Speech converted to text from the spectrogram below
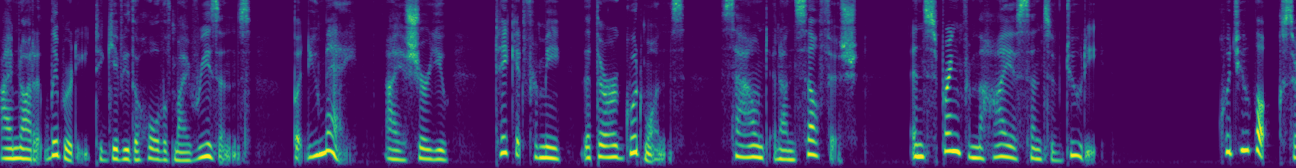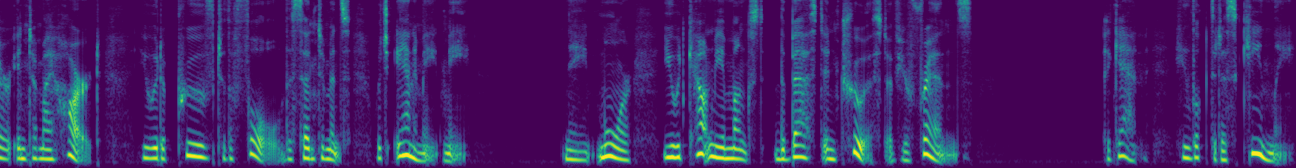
I am not at liberty to give you the whole of my reasons, but you may, I assure you, take it from me that there are good ones, sound and unselfish, and spring from the highest sense of duty. Could you look, sir, into my heart, you would approve to the full the sentiments which animate me. Nay, more, you would count me amongst the best and truest of your friends. Again, he looked at us keenly.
